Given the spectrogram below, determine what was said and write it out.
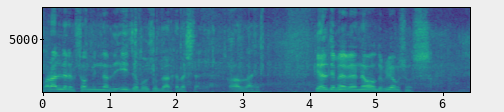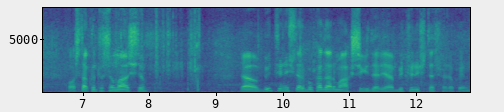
Morallerim son günlerde iyice bozuldu arkadaşlar ya. Vallahi. Geldim eve ne oldu biliyor musunuz? Posta kutusunu açtım. Ya bütün işler bu kadar mı aksi gider ya? Bütün işler şöyle koyayım.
